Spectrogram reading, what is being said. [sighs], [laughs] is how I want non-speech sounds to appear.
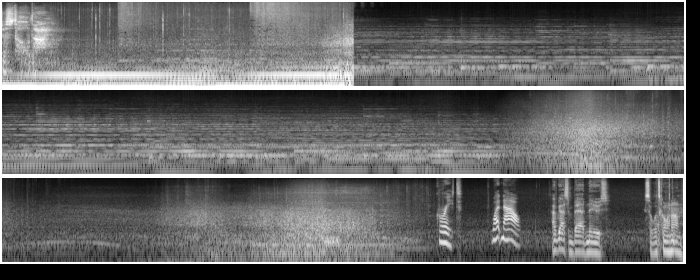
Just hold Great. What now? I've got some bad news. So what's going on?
